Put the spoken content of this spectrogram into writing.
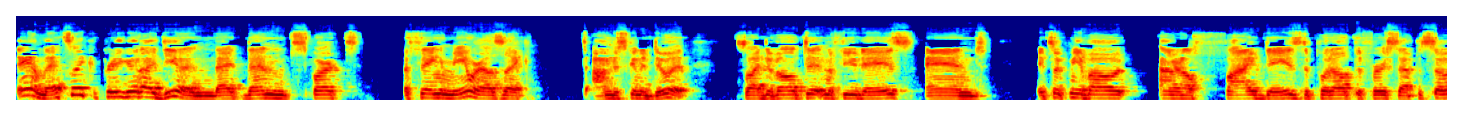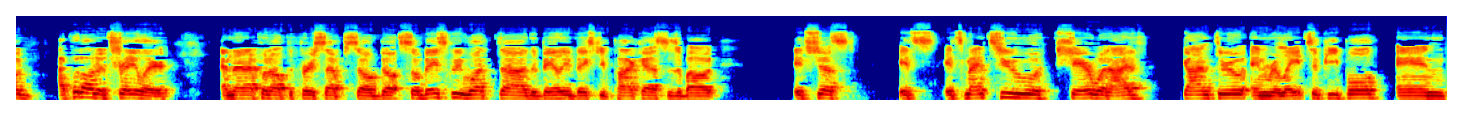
"Damn, that's like a pretty good idea." And that then sparked a thing in me where I was like, "I'm just gonna do it." So I developed it in a few days, and it took me about I don't know five days to put out the first episode. I put out a trailer, and then I put out the first episode. So basically, what uh, the Bailey Bixby podcast is about, it's just it's it's meant to share what I've gone through and relate to people and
